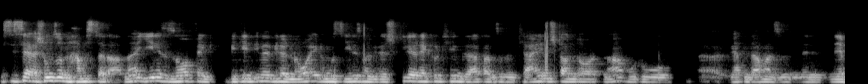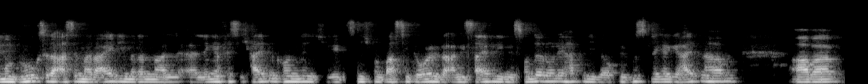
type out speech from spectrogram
es ist ja schon so ein Hamsterrad. Ne? Jede Saison fängt, beginnt immer wieder neu. Du musst jedes Mal wieder Spieler rekrutieren, gerade an so einem kleinen Standort, ne? wo du, wir hatten damals einen Lemon Brooks oder Asemarei, die man dann mal äh, längerfristig halten konnte. Ich rede jetzt nicht von Basti Doyle oder Andy Seifer, die eine Sonderrolle hatten, die wir auch bewusst länger gehalten haben. Aber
